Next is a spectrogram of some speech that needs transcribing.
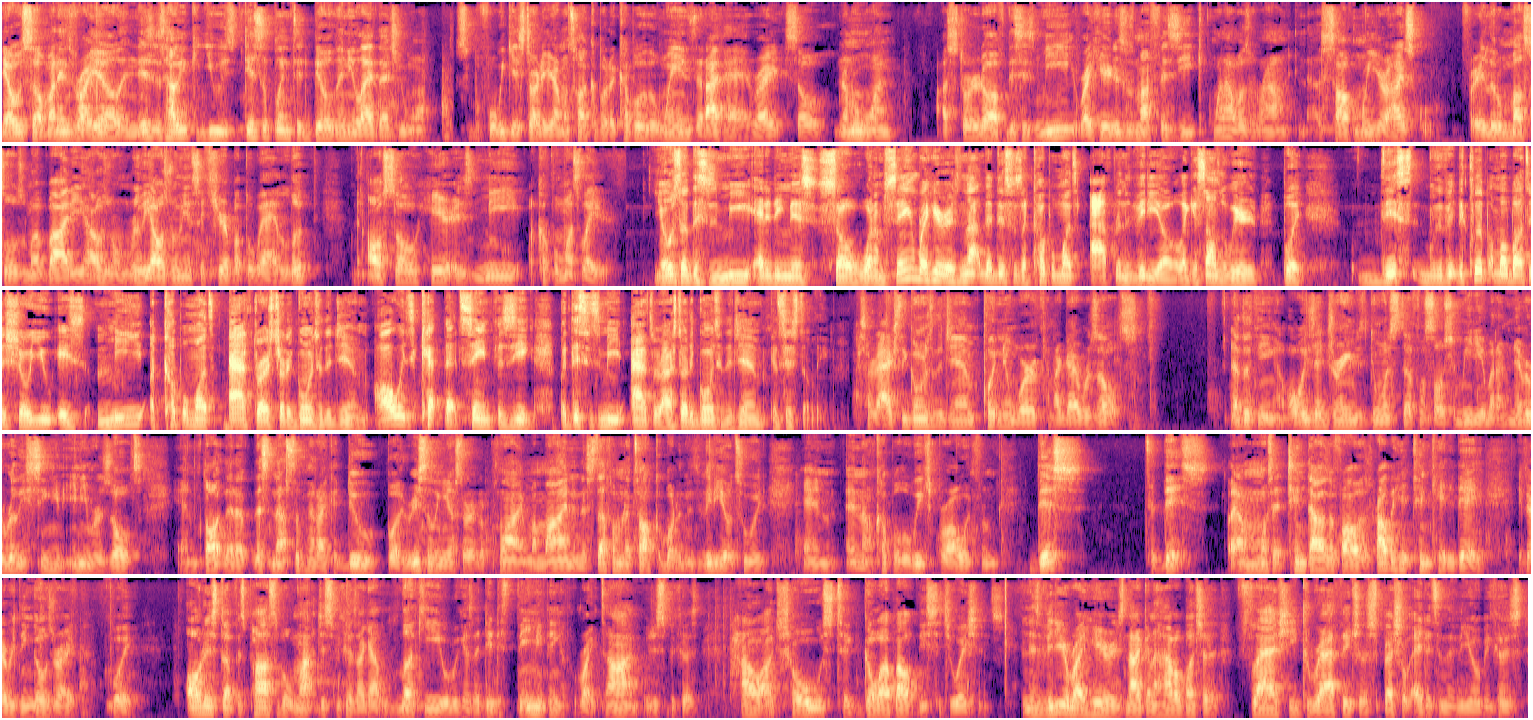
Yo, what's up? My name is Rahel, and this is how you can use discipline to build any life that you want. So before we get started here, I'm gonna talk about a couple of the wins that I've had, right? So number one, I started off, this is me right here. This was my physique when I was around in sophomore year of high school. Very little muscles in my body. I was really, I was really insecure about the way I looked. And also here is me a couple months later. Yo, what's up? This is me editing this. So what I'm saying right here is not that this was a couple months after the video. Like it sounds weird, but this the clip I'm about to show you is me a couple months after I started going to the gym. I always kept that same physique, but this is me after I started going to the gym consistently. I started actually going to the gym, putting in work, and I got results. Another thing, I've always had dreams doing stuff on social media, but I've never really seen any results and thought that that's not something that I could do. But recently I started applying my mind and the stuff I'm going to talk about in this video to it. And in a couple of weeks, bro, I went from this to this like I'm almost at 10,000 followers, probably hit 10K today if everything goes right. But all this stuff is possible not just because I got lucky or because I did anything at the right time, but just because how I chose to go about these situations. And this video right here is not gonna have a bunch of flashy graphics or special edits in the video because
